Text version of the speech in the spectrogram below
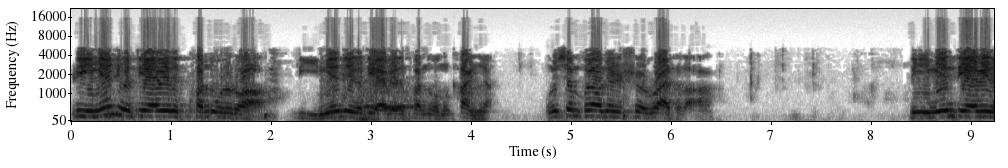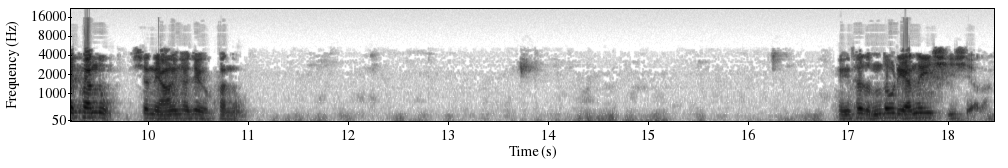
里面这个 div 的宽度是多少？里面这个 div 的宽度，我们看一下。我们先不要在这设 right 了啊。里面 div 的宽度，先量一下这个宽度。哎，它怎么都连在一起写了？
